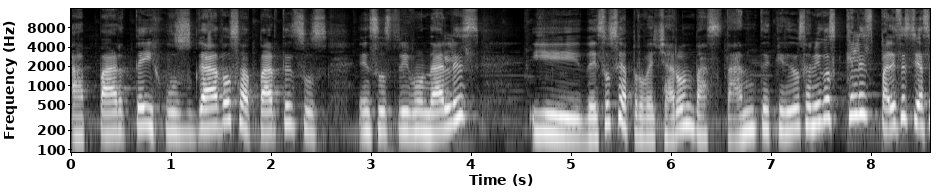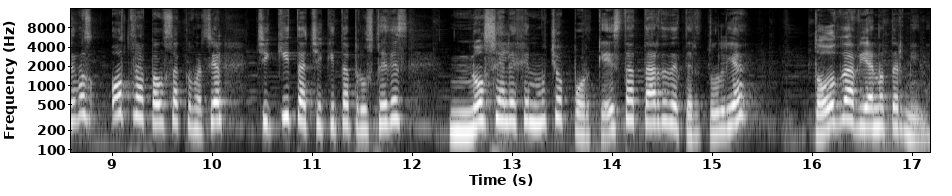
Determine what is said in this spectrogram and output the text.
aparte y juzgados aparte en sus, en sus tribunales y de eso se aprovecharon bastante, queridos amigos. ¿Qué les parece si hacemos otra pausa comercial chiquita, chiquita, pero ustedes no se alejen mucho porque esta tarde de tertulia todavía no termina.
